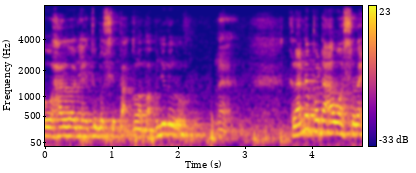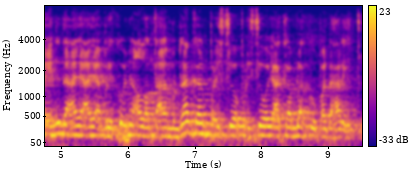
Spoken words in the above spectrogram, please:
Huru-haranya itu bersifat global, menyeluruh. Nah, kerana pada awal surah ini dan ayat-ayat berikutnya Allah Ta'ala menerangkan peristiwa-peristiwa yang akan berlaku pada hari itu.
